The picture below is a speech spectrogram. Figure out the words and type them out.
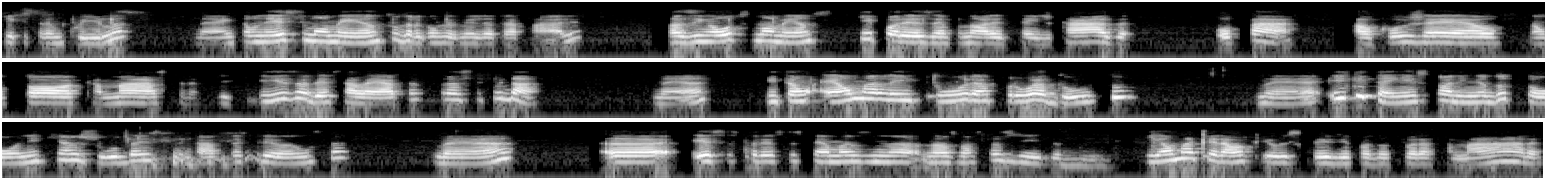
fique tranquila, né? Então, nesse momento, o dragão vermelho atrapalha. Mas em outros momentos, que, por exemplo, na hora de sair de casa, opa, álcool gel, não toca, máscara, precisa desse alerta para se cuidar, né? Então, é uma leitura para o adulto, né? E que tem a historinha do Tony que ajuda a explicar para a criança, né? Uh, esses três sistemas na, nas nossas vidas. E é um material que eu escrevi com a doutora Tamara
